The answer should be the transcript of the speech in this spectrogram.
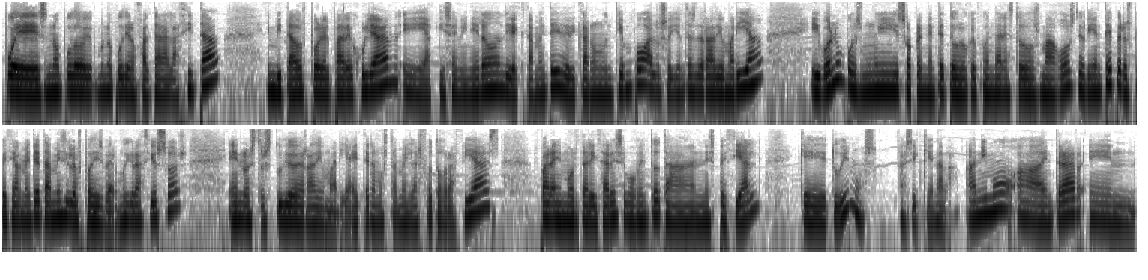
pues no, pudo, no pudieron faltar a la cita invitados por el padre Julián y aquí se vinieron directamente y dedicaron un tiempo a los oyentes de Radio María y bueno, pues muy sorprendente todo lo que cuentan estos magos de Oriente, pero especialmente también si los podéis ver, muy graciosos en nuestro estudio de Radio María. Ahí tenemos también las fotografías para inmortalizar ese momento tan especial que tuvimos. Así que nada, ánimo a entrar en,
